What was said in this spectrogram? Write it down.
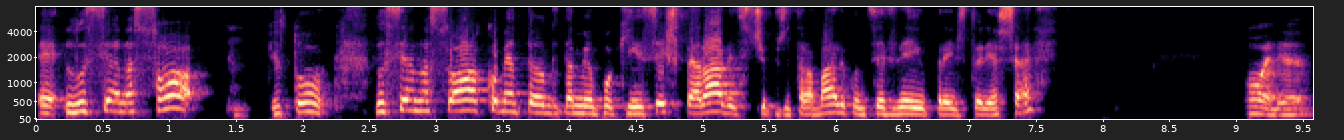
é, Luciana, só eu tô, Luciana, só comentando também um pouquinho. Você esperava esse tipo de trabalho quando você veio para a editoria chefe? Olha,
